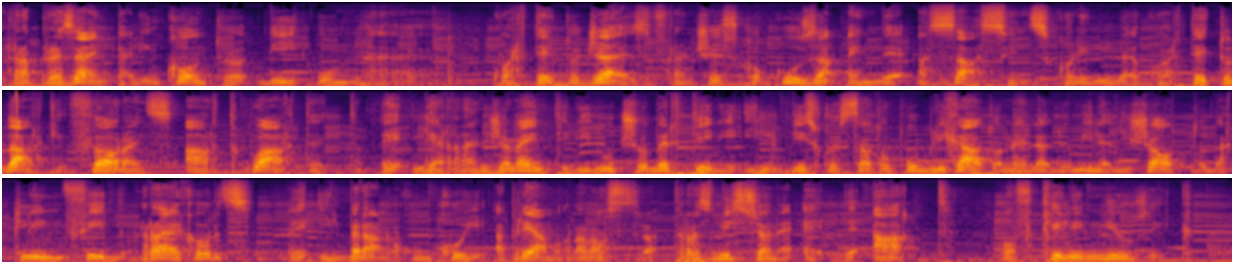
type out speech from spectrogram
rappresenta l'incontro di un eh, quartetto jazz Francesco Cusa and the Assassins con il quartetto d'archi Florence Art Quartet e gli arrangiamenti di Duccio Bertini. Il disco è stato pubblicato nel 2018 da Clean Feed Records e il brano con cui apriamo la nostra trasmissione è The Act of Killing Music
